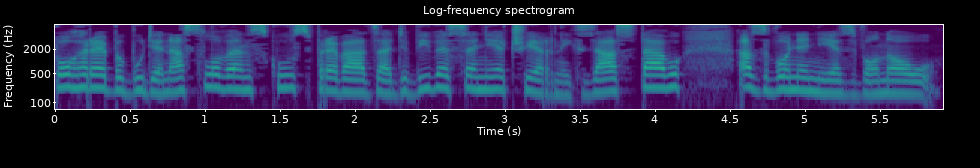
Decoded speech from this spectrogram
Pohreb bude na Slovensku sprevádzať vyvesenie čiernych zástav a zvonenie zvonov.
